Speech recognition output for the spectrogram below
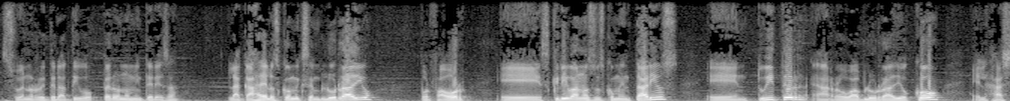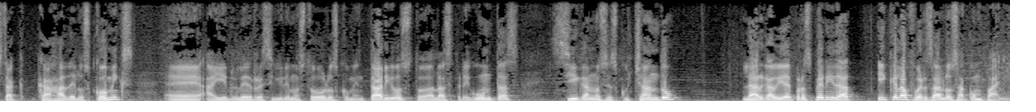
sueno reiterativo, pero no me interesa. La caja de los cómics en Blue Radio. Por favor, eh, escríbanos sus comentarios en Twitter, arroba Blue Radio Co, el hashtag caja de los cómics. Eh, ahí les recibiremos todos los comentarios, todas las preguntas. Síganos escuchando larga vida y prosperidad y que la fuerza los acompañe.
